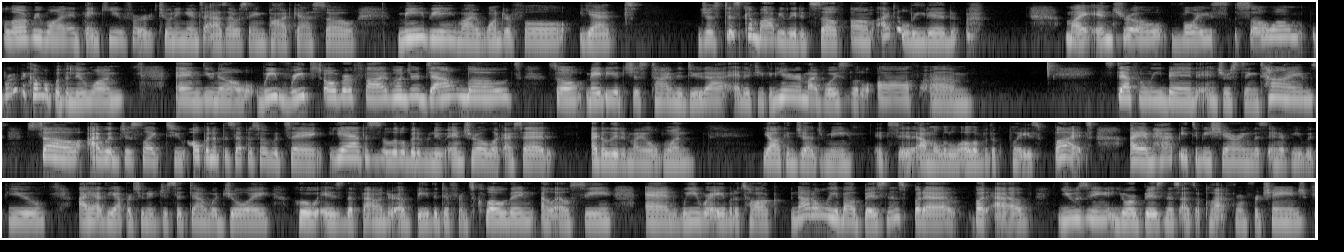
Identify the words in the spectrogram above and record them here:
Hello, everyone, and thank you for tuning in to As I Was Saying podcast. So, me being my wonderful yet just discombobulated self, um, I deleted my intro voice. So, um, we're gonna come up with a new one, and you know, we've reached over 500 downloads, so maybe it's just time to do that. And if you can hear my voice a little off, um, it's definitely been interesting times. So I would just like to open up this episode with saying, yeah, this is a little bit of a new intro. Like I said, I deleted my old one. Y'all can judge me. It's I'm a little all over the place, but I am happy to be sharing this interview with you. I had the opportunity to sit down with Joy, who is the founder of Be the Difference Clothing LLC, and we were able to talk not only about business, but uh, but of using your business as a platform for change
